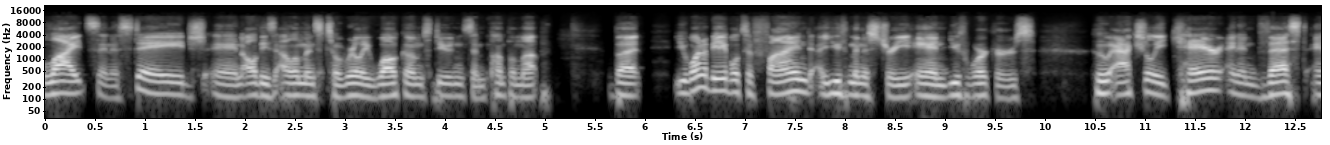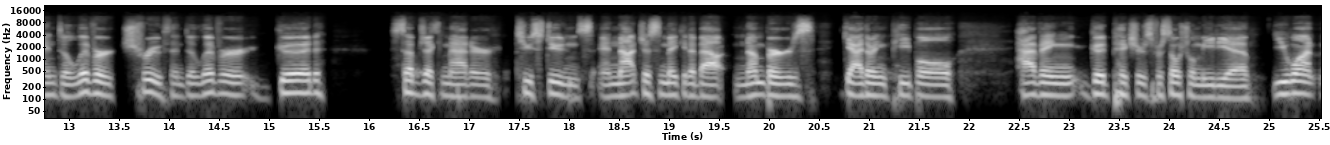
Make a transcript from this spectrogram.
lights and a stage and all these elements to really welcome students and pump them up. but you want to be able to find a youth ministry and youth workers who actually care and invest and deliver truth and deliver good subject matter to students and not just make it about numbers, gathering people, having good pictures for social media. You want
